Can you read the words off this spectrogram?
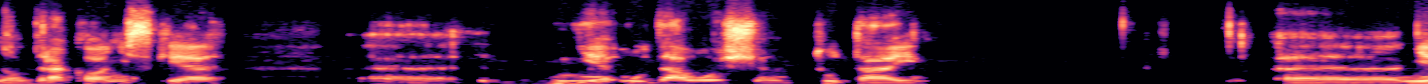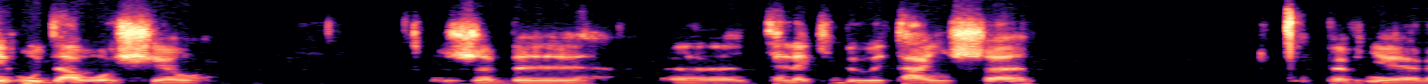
no, drakońskie. Nie udało się tutaj nie udało się żeby e, te leki były tańsze. Pewnie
